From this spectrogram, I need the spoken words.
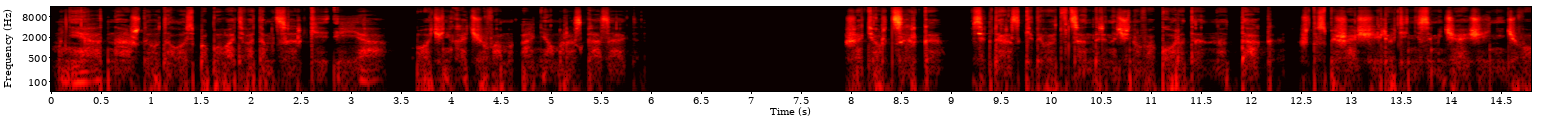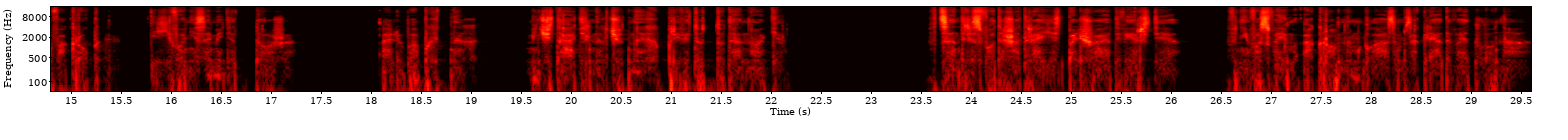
Мне однажды удалось побывать в этом цирке, и я очень хочу вам о нем рассказать. Шатер цирка всегда раскидывают в центре ночного города, но так, что спешащие люди, не замечающие ничего вокруг, и его не заметят тоже. А любопытных, мечтательных, чудных приведут туда ноги. Центре свода шатра есть большое отверстие. В него своим огромным глазом заглядывает луна.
